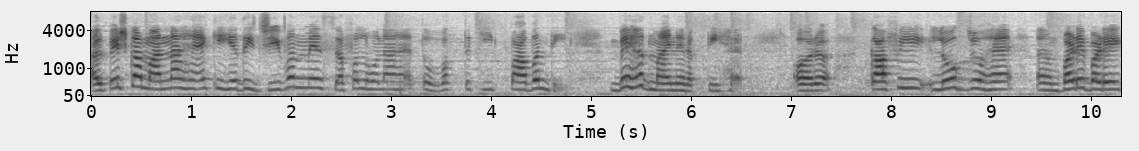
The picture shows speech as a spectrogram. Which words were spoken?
अल्पेश का मानना है कि यदि जीवन में सफल होना है तो वक्त की पाबंदी बेहद मायने रखती है और काफ़ी लोग जो हैं बड़े बड़े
